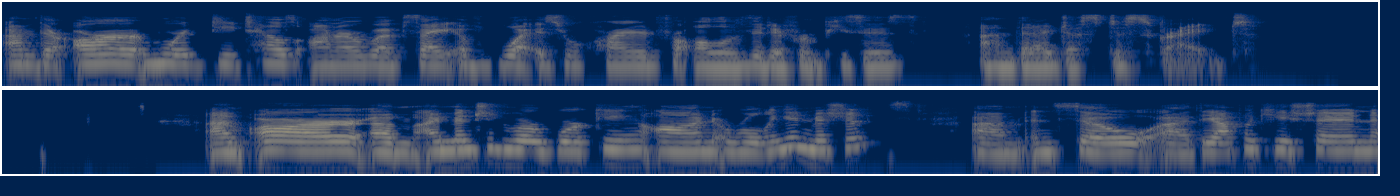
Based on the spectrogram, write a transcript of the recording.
um, there are more details on our website of what is required for all of the different pieces um, that I just described. Um, our, um, I mentioned we're working on rolling admissions. Um, and so uh, the application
